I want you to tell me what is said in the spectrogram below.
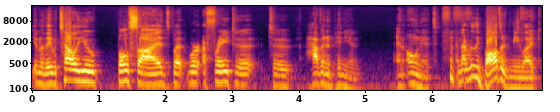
you know, they would tell you both sides, but were afraid to to have an opinion and own it, and that really bothered me. Like,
